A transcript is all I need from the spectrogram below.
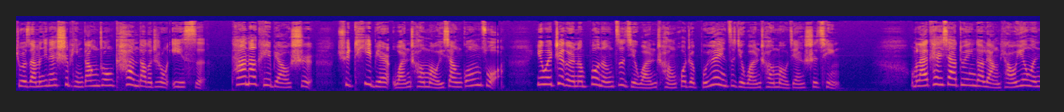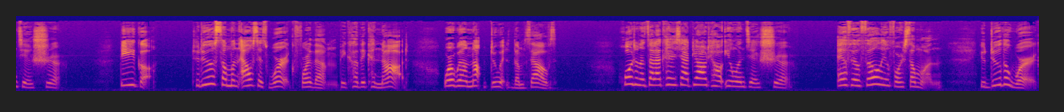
就是咱们今天视频当中看到的这种意思。它呢可以表示去替别人完成某一项工作，因为这个人呢不能自己完成或者不愿意自己完成某件事情。我们来看一下对应的两条英文解释。第一个，to do someone else's work for them because they cannot or will not do it themselves。或者呢，再来看一下第二条英文解释：if you fill in for someone, you do the work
